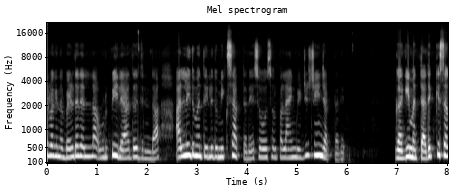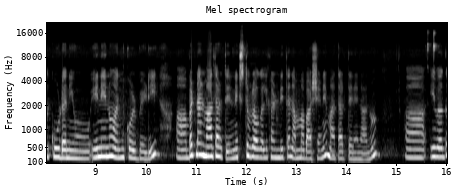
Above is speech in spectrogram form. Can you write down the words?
ಇರುವಾಗಿಂದ ಬೆಳೆದದೆಲ್ಲ ಉಡುಪಿಲೇ ಆದ್ದರಿಂದ ಅಲ್ಲಿದು ಮತ್ತು ಇಲ್ಲಿದು ಮಿಕ್ಸ್ ಆಗ್ತದೆ. ಸೊ ಸ್ವಲ್ಪ ಲ್ಯಾಂಗ್ವೇಜು ಚೇಂಜ್ ಆಗ್ತದೆ. ಹಾಗಾಗಿ ಮತ್ತು ಅದಕ್ಕೆ ಸಹ ಕೂಡ ನೀವು ಏನೇನೂ ಅಂದ್ಕೊಳ್ಬೇಡಿ ಬಟ್ ನಾನು ಮಾತಾಡ್ತೇನೆ. ನೆಕ್ಸ್ಟ್ ವ್ಲಾಗಲ್ಲಿ ಖಂಡಿತ ನಮ್ಮ ಭಾಷೆನೇ ಮಾತಾಡ್ತೇನೆ ನಾನು. ಇವಾಗ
